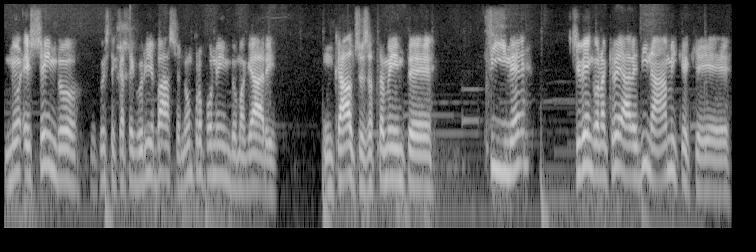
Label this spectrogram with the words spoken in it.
no, essendo queste categorie basse non proponendo magari un calcio esattamente fine si vengono a creare dinamiche che,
